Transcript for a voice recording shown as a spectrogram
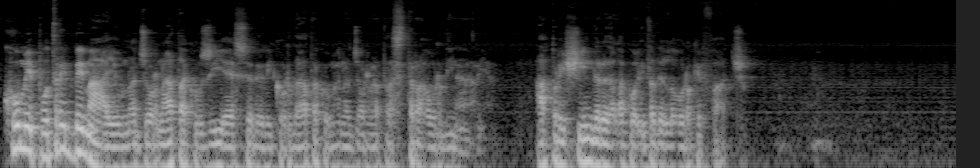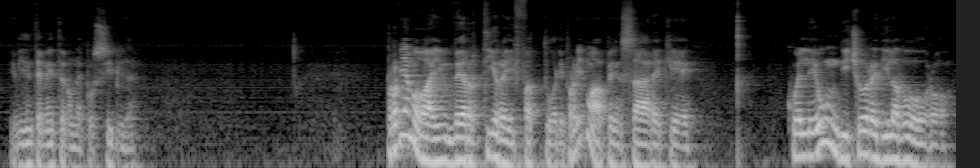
Come potrebbe mai una giornata così essere ricordata come una giornata straordinaria, a prescindere dalla qualità del lavoro che faccio? Evidentemente non è possibile. Proviamo a invertire i fattori, proviamo a pensare che quelle 11 ore di lavoro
